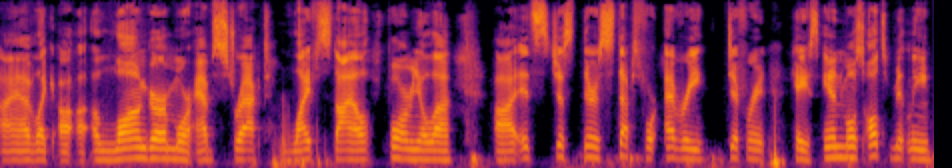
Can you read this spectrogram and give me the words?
I have like a, a, longer, more abstract lifestyle formula. Uh, it's just there's steps for every different case, and most ultimately,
